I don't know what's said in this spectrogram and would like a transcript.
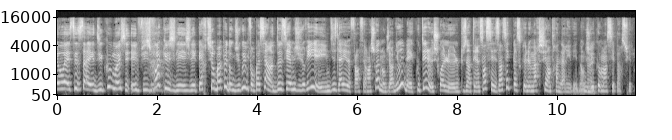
Et ouais, c'est ça. Et du coup, moi, et puis je vois que je les, je les perturbe un peu. Donc, du coup, ils me font passer à un deuxième jury et ils me disent, là, il va falloir faire un choix. Donc, je leur dis, oui, bah, écoutez, le choix le, plus intéressant, c'est les insectes parce que le marché est en train d'arriver. Donc, je vais commencer par celui-là.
